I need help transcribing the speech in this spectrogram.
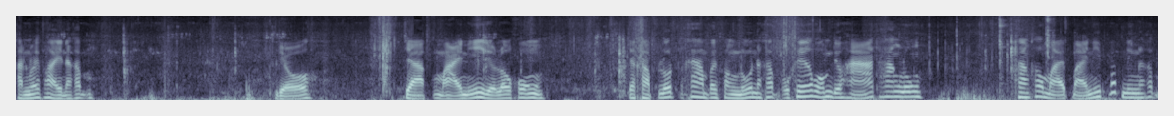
คันไม้ไผ่นะครับ เดี๋ยวจากหมายนี้เดี๋ยวเราคงจะขับรถข้ามไปฝั่งนู้นนะครับ โอเคครับผมเดี๋ยวหาทางลงทางเข้าหมายหมายนี้แป๊บหนึ่งนะครับ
